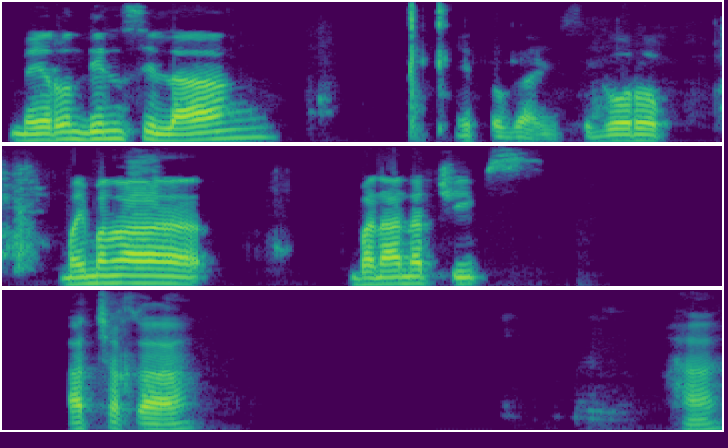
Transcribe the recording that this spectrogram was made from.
Meron din silang, ito guys, siguro, may mga banana chips at saka, ha?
